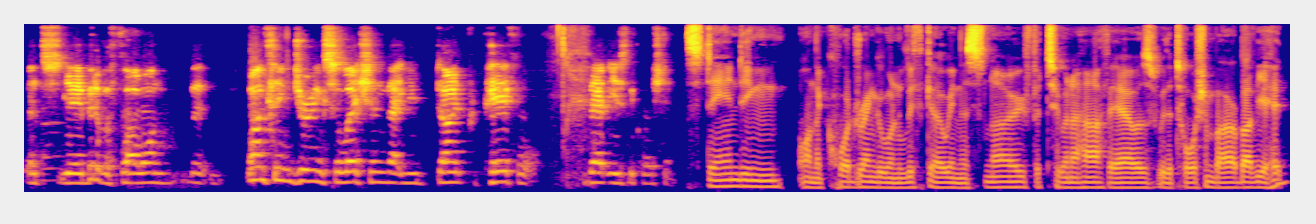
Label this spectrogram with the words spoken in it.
It's yeah, a bit of a flow on. But one thing during selection that you don't prepare for, that is the question. Standing on the quadrangle in Lithgow in the snow for two and a half hours with a torsion bar above your head.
